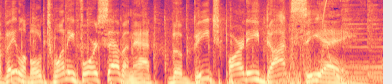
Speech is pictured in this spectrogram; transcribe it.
Available 24 7 at thebeachparty.ca.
